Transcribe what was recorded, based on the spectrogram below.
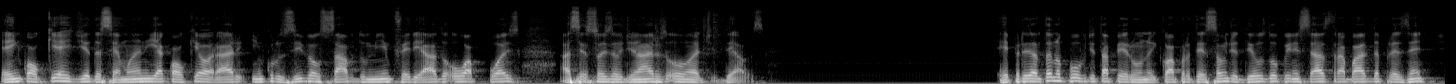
em qualquer dia da semana e a qualquer horário, inclusive ao sábado, domingo, feriado ou após as sessões ordinárias ou antes delas. Representando o povo de Itaperuna e com a proteção de Deus, dou por iniciado o trabalho da presente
